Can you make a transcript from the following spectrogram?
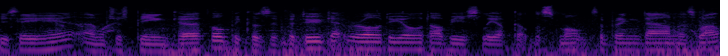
You see here, I'm just being careful because if I do get rodeoed, obviously I've got the smoke to bring down as well.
